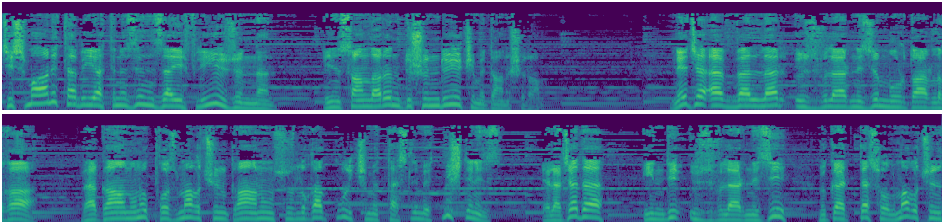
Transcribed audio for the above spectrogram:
Cismani təbiyyətinizin zəifliyi üzündən insanların düşündüyü kimi danışıram. Necə əvvəllər üzvlərinizi murdarlığa və qanunu pozmaq üçün qanunsuzluğa qul kimi təslim etmişdiniz, eləcə də indi üzvlərinizi müqəddəs olmaq üçün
